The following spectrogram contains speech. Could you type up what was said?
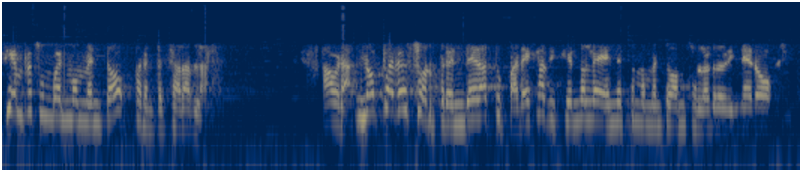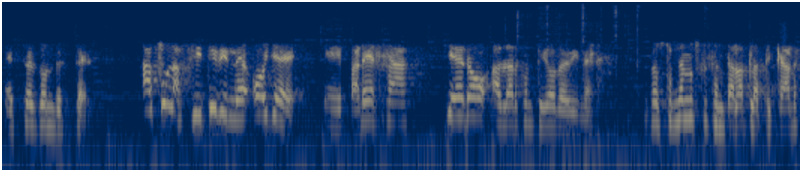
Siempre es un buen momento para empezar a hablar. Ahora, no puedes sorprender a tu pareja diciéndole en este momento vamos a hablar de dinero, estés donde estés haz una cita y dile, oye, eh, pareja, quiero hablar contigo de dinero. Nos tenemos que sentar a platicar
